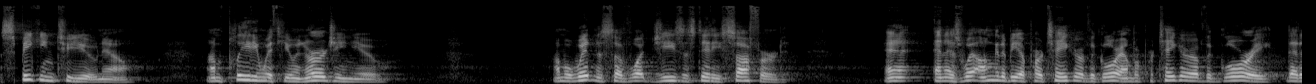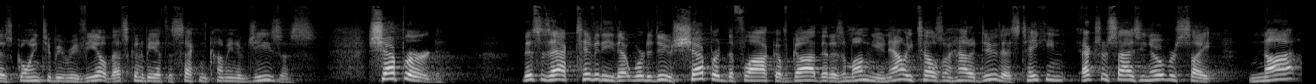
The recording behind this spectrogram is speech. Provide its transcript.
speaking to you now. I'm pleading with you and urging you. I'm a witness of what Jesus did. He suffered. And, and as well, I'm going to be a partaker of the glory. I'm a partaker of the glory that is going to be revealed. That's going to be at the second coming of Jesus. Shepherd. This is activity that we're to do. Shepherd the flock of God that is among you. Now he tells them how to do this, taking exercising oversight, not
